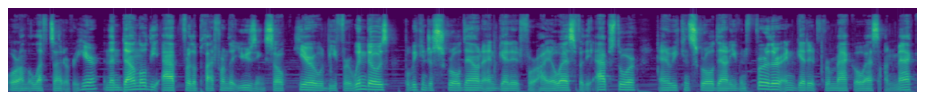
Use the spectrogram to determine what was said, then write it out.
or on the left side over here and then download the app for the platform that you're using so here it would be for windows but we can just scroll down and get it for ios for the app store and we can scroll down even further and get it for mac os on mac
